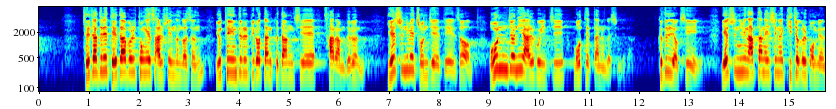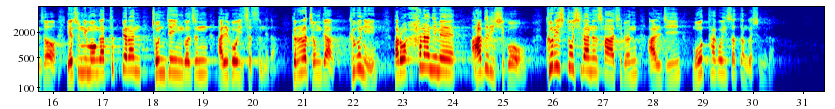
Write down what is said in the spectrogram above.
제자들의 대답을 통해서 알 수 있는 것은 유태인들을 비롯한 그 당시의 사람들은 예수님의 존재에 대해서 온전히 알고 있지 못했다는 것입니다. 그들 역시 예수님이 나타내시는 기적을 보면서 예수님 뭔가 특별한 존재인 것은 알고 있었습니다. 그러나 정작 그분이 바로 하나님의 아들이시고 그리스도시라는 사실은 알지 못하고 있었던 것입니다.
